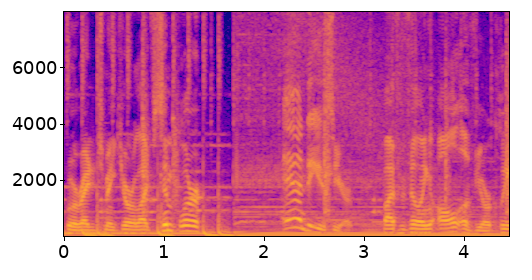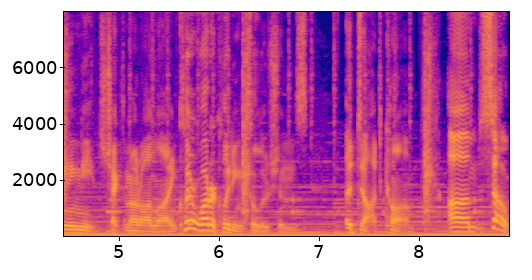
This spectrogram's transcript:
who are ready to make your life simpler and easier by fulfilling all of your cleaning needs. Check them out online, Clearwater Cleaning Solutions com. Um, so,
